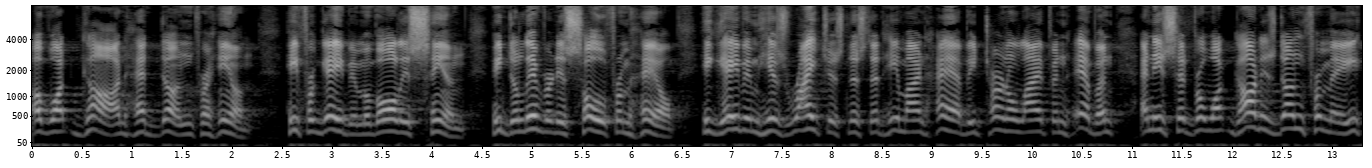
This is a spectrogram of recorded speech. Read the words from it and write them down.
of what God had done for him. He forgave him of all his sin. He delivered his soul from hell. He gave him his righteousness that he might have eternal life in heaven. And he said, For what God has done for me,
